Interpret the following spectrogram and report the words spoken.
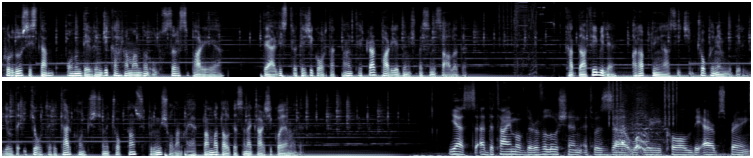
Kurduğu sistem onun devrimci kahramandan uluslararası paryaya, değerli stratejik ortaktan tekrar paryaya dönüşmesini sağladı. Kaddafi bile Arap dünyası için çok önemli bir yılda iki otoriter komşusunu çoktan süpürmüş olan ayaklanma dalgasına karşı koyamadı. Yes, at the time of the revolution, it was uh, what we call the Arab Spring.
